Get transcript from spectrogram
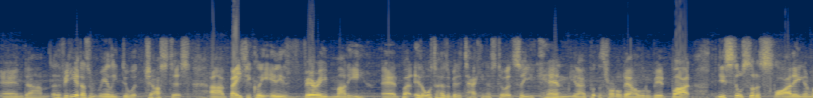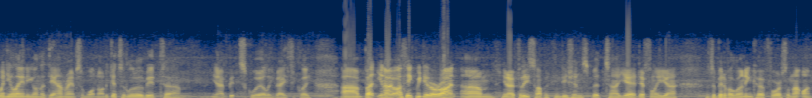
and um, the video doesn't really do it justice. Uh, basically, it is very muddy, and, but it also has a bit of tackiness to it, so you can, you know, put the throttle down a little bit, but you're still sort of sliding, and when you're landing on the down ramps and whatnot, it gets a little bit, um, you know, a bit squirrely, basically. Uh, but, you know, I think we did alright, um, you know, for these type of conditions, but, uh, yeah, definitely uh, was a bit of a learning curve for us on that one.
